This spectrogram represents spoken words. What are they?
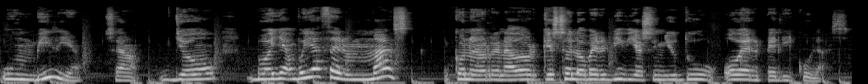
un vídeo, o sea, yo voy a, voy a hacer más con el ordenador que solo ver vídeos en YouTube o ver películas.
